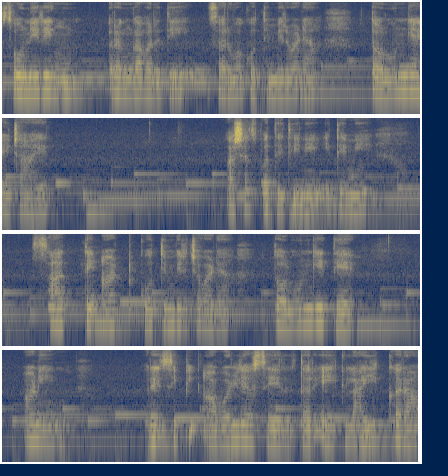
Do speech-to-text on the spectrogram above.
सोने सोनेरी रंगावरती सर्व कोथिंबीरवड्या तळून घ्यायच्या आहेत. अशाच पद्धतीने इथे मी सात ते आठ कोथिंबीरच्या वड्या तळून घेते. आणि रेसिपी आवडली असेल तर एक लाईक करा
